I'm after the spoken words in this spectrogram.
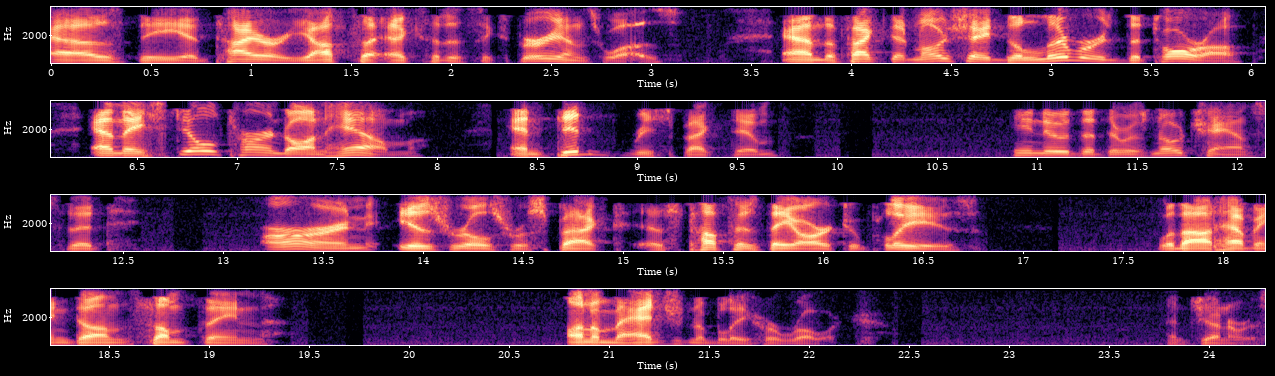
as the entire Yatza Exodus experience was, and the fact that Moshe delivered the Torah, and they still turned on him and didn't respect him, he knew that there was no chance that earn Israel's respect, as tough as they are to please, without having done something unimaginably heroic and generous.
